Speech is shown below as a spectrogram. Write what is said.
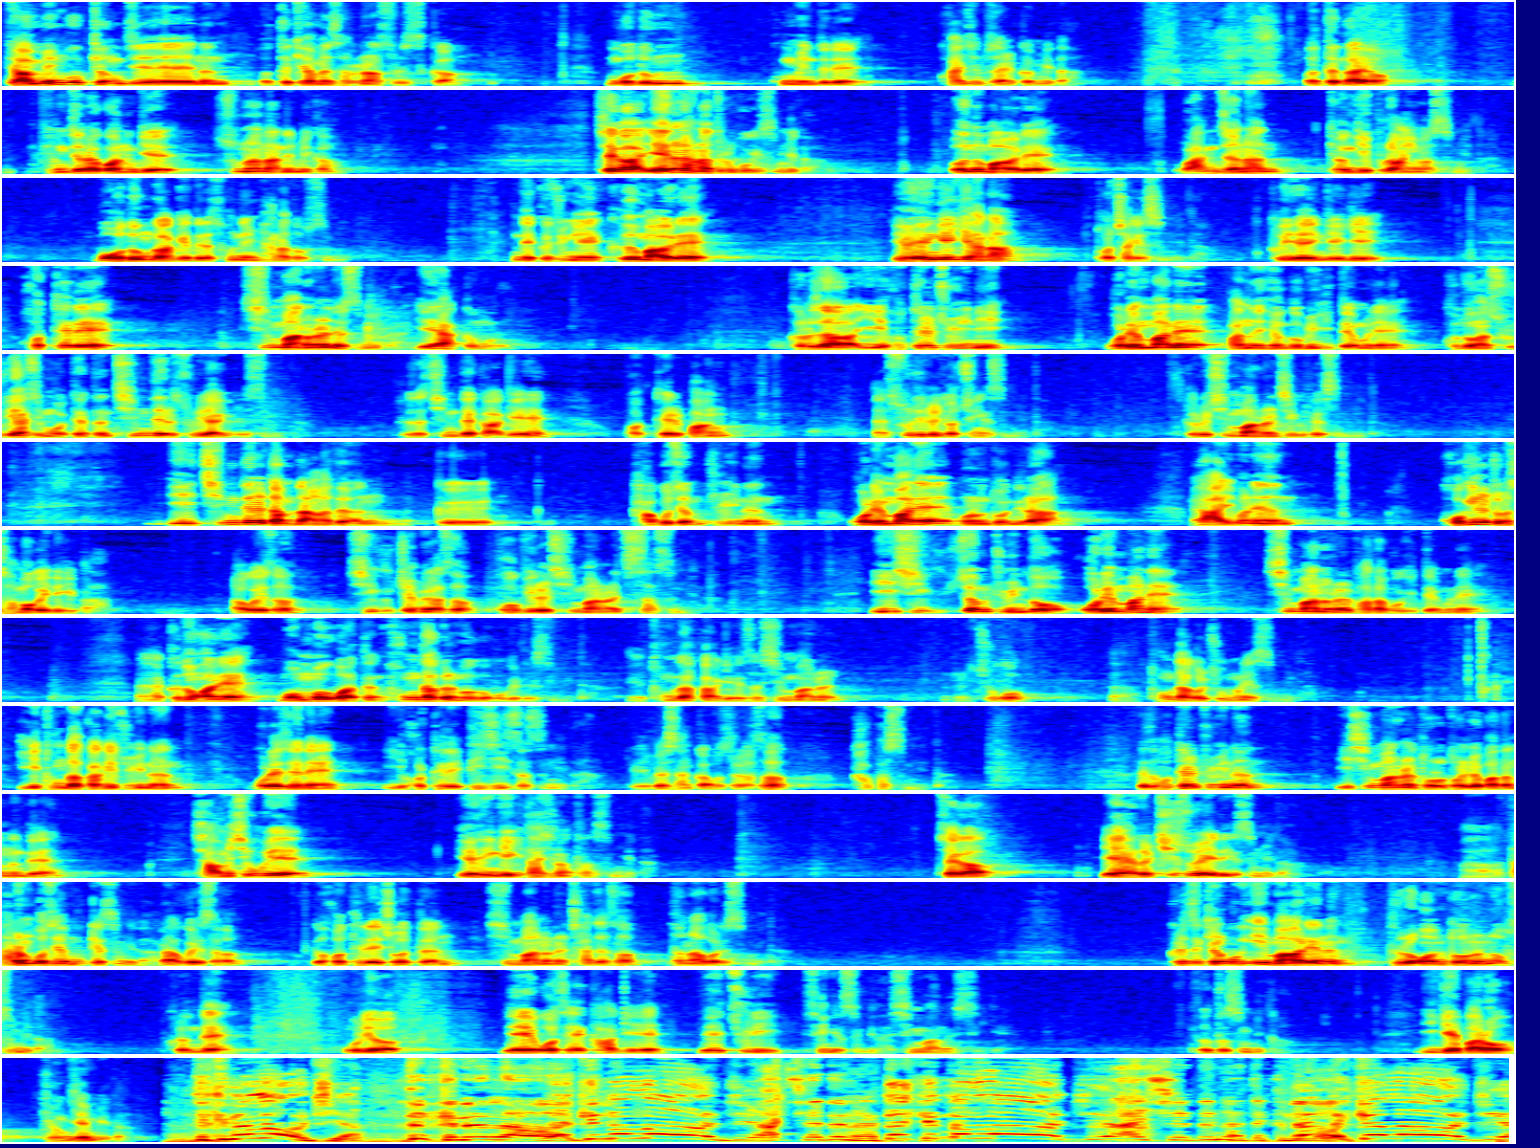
대한민국 경제는 어떻게 하면 살아날 수 있을까? 모든 국민들의 관심사일 겁니다. 어떤가요? 경제라고 하는 게 순환 아닙니까? 제가 예를 하나 들어보겠습니다. 어느 마을에 완전한 경기 불황이 왔습니다. 모든 가게들의 손님이 하나도 없습니다. 근데 그 중에 그 마을에 여행객이 하나 도착했습니다. 그 여행객이 호텔에 10만 원을 냈습니다. 예약금으로. 그러자 이 호텔 주인이 오랜만에 받는 현금이기 때문에 그동안 수리하지 못했던 침대를 수리하기로 했습니다. 그래서 침대 가게에 호텔 방 수리를 요청했습니다. 그리고 10만 원을 지급했습니다. 이 침대를 담당하던 그 가구점 주인은 오랜만에 보는 돈이라 야 이번에는 고기를 좀 사 먹어야 되겠다 라고 해서 식육점에 가서 고기를 10만 원어치 샀습니다. 이 식육점 주인도 오랜만에 10만 원을 받아보기 때문에 아, 그동안에 못 먹어봤던 통닭을 먹어보게 됐습니다. 예, 통닭 가게에서 10만 원을 주고 아, 통닭을 주문했습니다. 이 통닭 가게 주인은 오래전에 이 호텔에 빚이 있었습니다. 예, 외상 값을 가서 갚았습니다. 그래서 호텔 주인은 이 10만 원을 도로 돌려받았는데 잠시 후에 여행객이 다시 나타났습니다. 제가 예약을 취소해야 되겠습니다. 아, 다른 곳에 묵겠습니다. 라고 해서 그 호텔에 주었던 10만 원을 찾아서 떠나버렸습니다. 그래서 결국 이 마을에는 들어온 돈은 없습니다. 그런데 무려 네 곳의 가게에 매출이 생겼습니다. 10만 원씩에. 어떻습니까? 이게 바로 경제입니다. 테크놀로지야. 테크놀로지. 테크놀로지. 아시아든 하 테크놀로지. 아시아든 하 테크놀로지. 테크놀로지.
